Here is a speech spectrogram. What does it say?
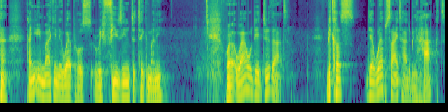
Can you imagine a web host refusing to take money? Well, why would they do that? Because their website had been hacked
